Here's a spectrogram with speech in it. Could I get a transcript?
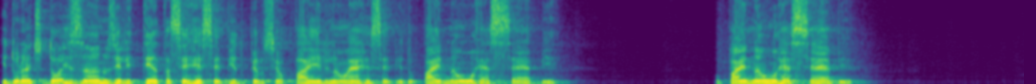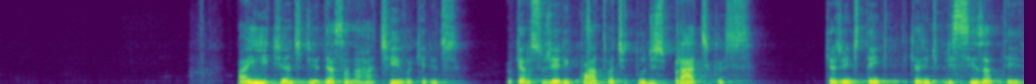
E durante dois anos ele tenta ser recebido pelo seu pai, ele não é recebido. O pai não o recebe. O pai não o recebe. Aí, diante de, dessa narrativa, queridos, eu quero sugerir quatro atitudes práticas que a gente tem, que a gente precisa ter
